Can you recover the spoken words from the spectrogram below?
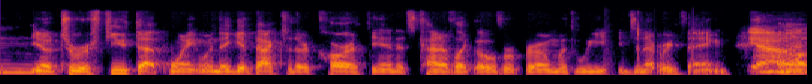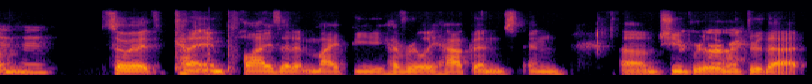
Mm. You know, to refute that point, when they get back to their car at the end, it's kind of like overgrown with weeds and everything. yeah. Um, Mhm. So it kind of implies that it might be have really happened, and um, she really went through that.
